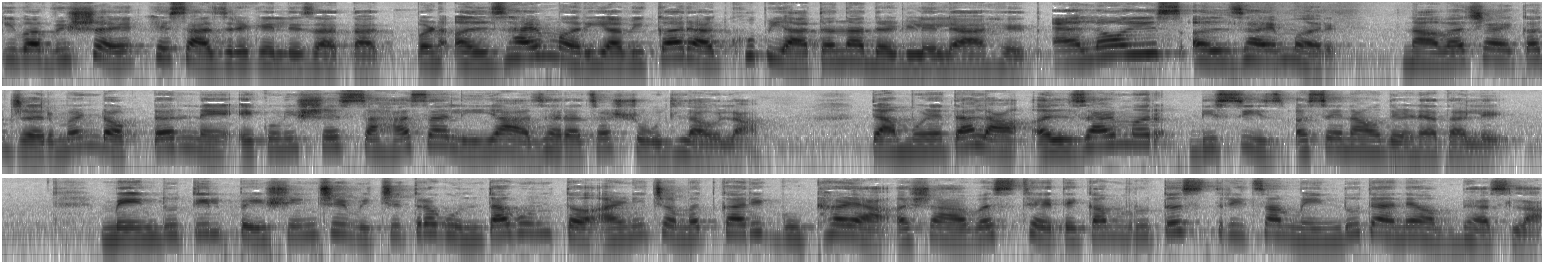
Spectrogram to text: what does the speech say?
किंवा विषय हे साजरे केले जातात. पण अल्झायमर या विकारात खूप यातना दडलेल्या आहेत. ॲलॉईस अल्झायमर नावाच्या एका जर्मन डॉक्टरने एकोणीसशे सहा साली या आजाराचा शोध लावला. त्यामुळे त्याला अल्झायमर डिसीज असे नाव देण्यात आले. मेंदूतील पेशींची विचित्र गुंतागुंत आणि चमत्कारिक गुठळ्या अशा अवस्थेत एका मृत स्त्रीचा मेंदू त्याने अभ्यासला.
